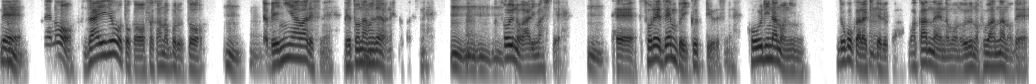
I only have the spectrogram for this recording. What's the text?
で、それの材料とかを遡ると、うん。うんじゃあベニヤはですね、ベトナムだよねとかですね。そういうのがありまして、うん。えーそれ全部行くっていうですね、小売りなのに、どこから来てるか分かんないようなものを売るの不安なので、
